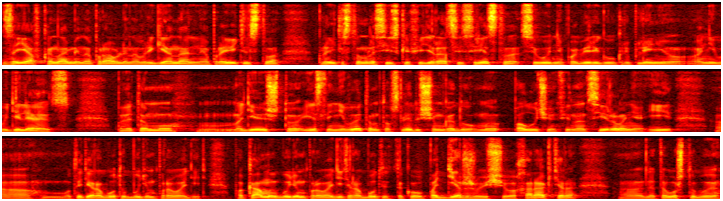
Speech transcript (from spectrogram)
Заявка нами направлена в региональное правительство. Правительством Российской Федерации средства сегодня по берегу укреплению они выделяются. Поэтому надеюсь, что если не в этом, то в следующем году мы получим финансирование и э, вот эти работы будем проводить. Пока мы будем проводить работы такого поддерживающего характера э, для того, чтобы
